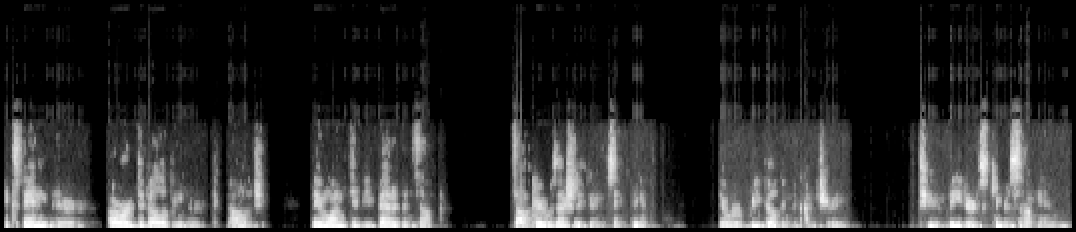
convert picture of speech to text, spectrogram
expanding their or developing their technology. They wanted to be better than South Korea. South Korea was actually doing the same thing at the time. They were rebuilding the country. Two leaders, Kim Il sung and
